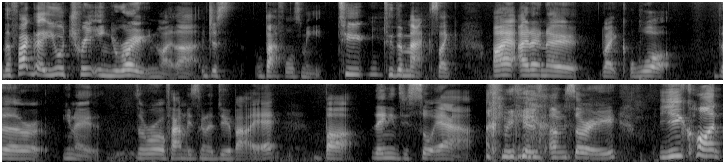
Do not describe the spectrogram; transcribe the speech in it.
the fact that you're treating your own like that just baffles me to to the max. Like i i don't know like what the you know the royal family's gonna do about it but they need to sort it out because i'm sorry you can't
